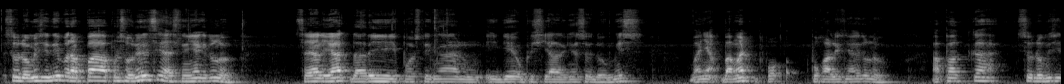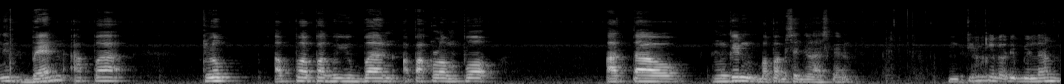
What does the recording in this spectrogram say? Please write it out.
Sodomis ini berapa personil sih aslinya gitu loh. Saya lihat dari postingan IG officialnya Sodomis banyak banget vo- vokalisnya gitu loh. Apakah Sodomis ini band apa klub apa paguyuban apa kelompok atau mungkin Bapak bisa jelaskan? Mungkin kalau dibilang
